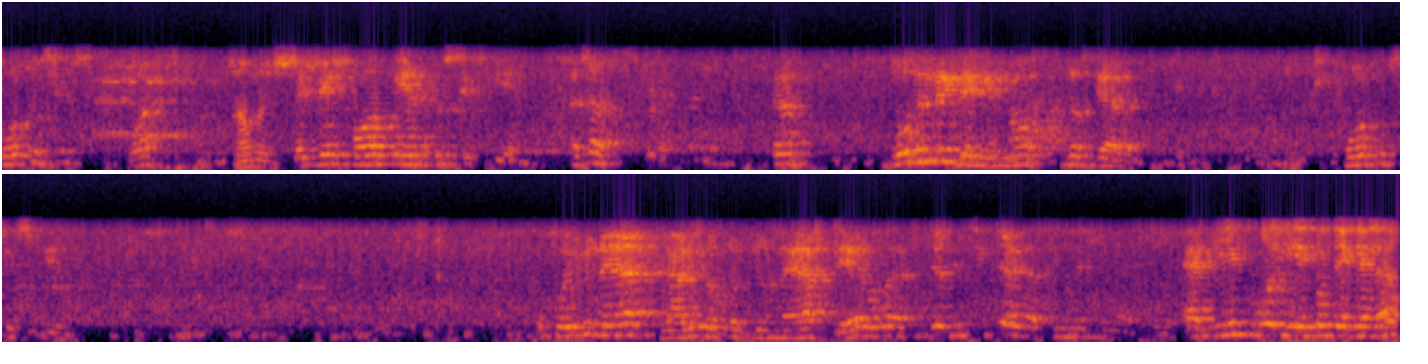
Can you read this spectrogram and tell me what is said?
four to six what How much? between four PM to six PM. अच्छा सर दो दिन नहीं देंगे नौ दस ग्यारह फोर टू सिक्स पी तो कोई भी नया खिलाड़ी होगा जो नया प्लेयर होगा जल्दी सीख जाएगा At least वो ये तो देखेगा uh,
